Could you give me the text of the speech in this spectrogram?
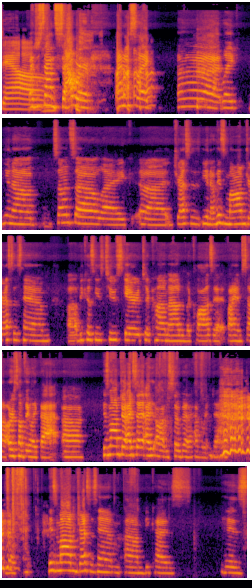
Damn. I just sound sour. I'm just like, uh, like you know, so and so like uh, dresses. You know, his mom dresses him uh, because he's too scared to come out of the closet by himself, or something like that. Uh, his mom. I said, I, oh, it was so good. I have it written down. Like, his mom dresses him um, because his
